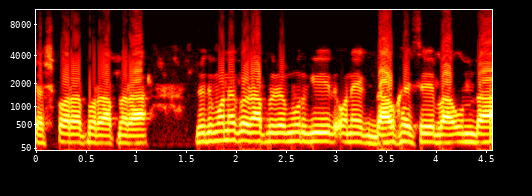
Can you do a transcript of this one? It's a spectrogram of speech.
শেষ করার পর আপনারা যদি মনে করেন আপনার মুরগির অনেক দাও খাইছে বা উন্দা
